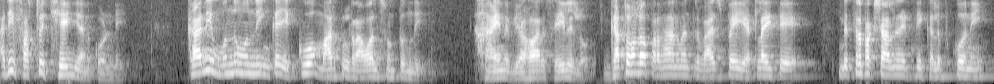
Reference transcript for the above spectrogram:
అది ఫస్ట్ చేంజ్ అనుకోండి. కానీ ముందు ముందు ఇంకా ఎక్కువ మార్పులు రావాల్సి ఉంటుంది ఆయన వ్యవహార శైలిలో. గతంలో ప్రధానమంత్రి వాజ్పేయి ఎట్లయితే మిత్రపక్షాలన్నింటినీ కలుపుకొని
